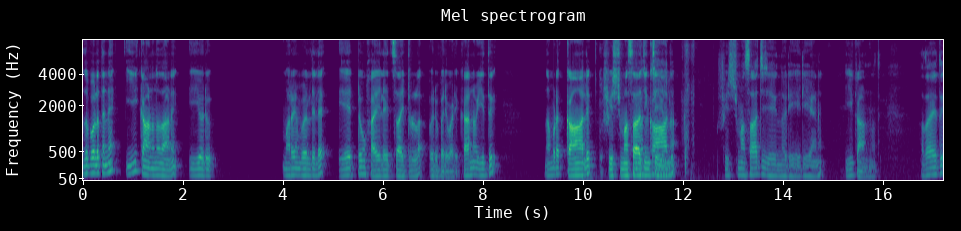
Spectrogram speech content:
അതുപോലെ തന്നെ ഈ കാണുന്നതാണ് ഈ ഒരു മറൈൻ വേൾഡിലെ ഏറ്റവും ഹൈലൈറ്റ്സ് ആയിട്ടുള്ള ഒരു പരിപാടി. കാരണം ഇത് നമ്മുടെ കാൽ ഫിഷ് മസാജിങ് ചെയ്യുന്ന ഫിഷ് മസാജ് ചെയ്യുന്ന ഒരു ഏരിയയാണ് ഈ കാണുന്നത്. അതായത്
